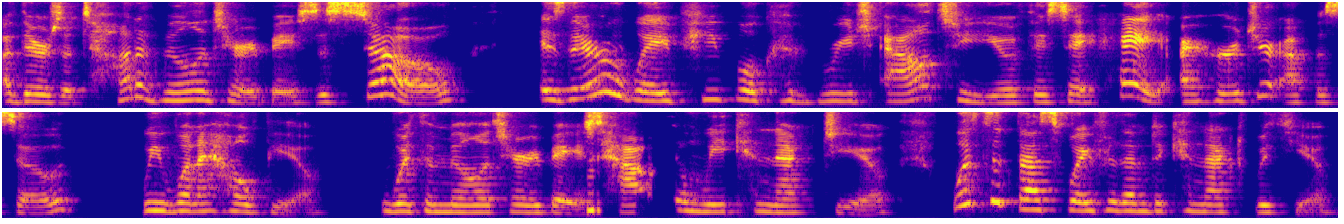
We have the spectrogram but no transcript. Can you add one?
uh, there's a ton of military bases. So is there a way people could reach out to you if they say, Hey, I heard your episode. We want to help you with a military base. How can we connect you? What's the best way for them to connect with you?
